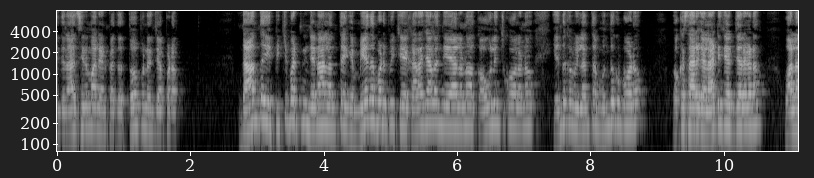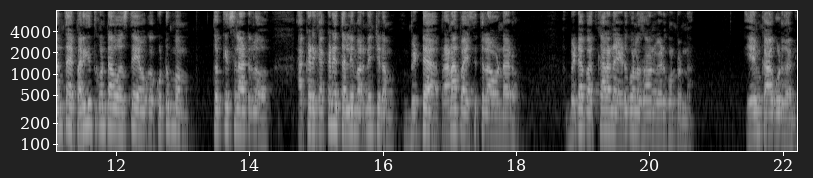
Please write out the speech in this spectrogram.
ఇది నా సినిమా నేను పెద్ద తోపునని చెప్పడం. దాంతో ఈ పిచ్చి పట్టిన జనాలంతా ఇంక మీద పడిపించే కరజాలం చేయాలనో కౌలించుకోవాలనో ఎందుకు వీళ్ళంతా ముందుకు పోవడం? ఒకసారిగా లాఠీ చార్జ్ జరగడం వాళ్ళంతా పరిగెత్తుకుంటా వస్తే ఒక కుటుంబం తొక్కిసలాటలో అక్కడికక్కడే తల్లి మరణించడం బిడ్డ ప్రాణాపాయ స్థితిలో ఉండడం బిడ్డ బతకాలని ఎడుకొండ స్వామిని వేడుకుంటున్నా. ఏం కాకూడదని.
